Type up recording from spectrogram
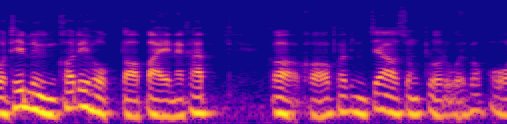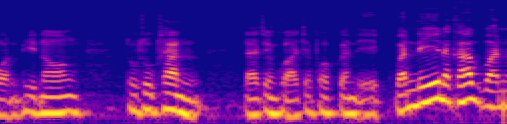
บทที่ 1 ข้อที่ 6 ต่อไปนะครับ ก็ขอพระพินเจ้าทรงโปรดอวยพระพรพี่น้องทุกๆทท่าน และจนกว่าจะพบกันอีก วันนี้นะครับวัน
